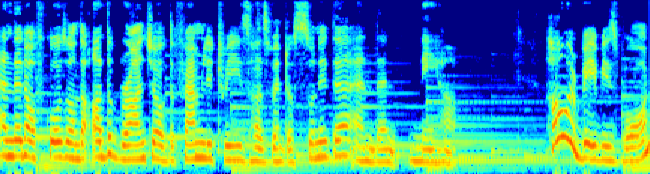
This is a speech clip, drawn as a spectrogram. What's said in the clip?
And then, of course, on the other branch of the family tree is husband of Sunita and then Neha. How are babies born?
